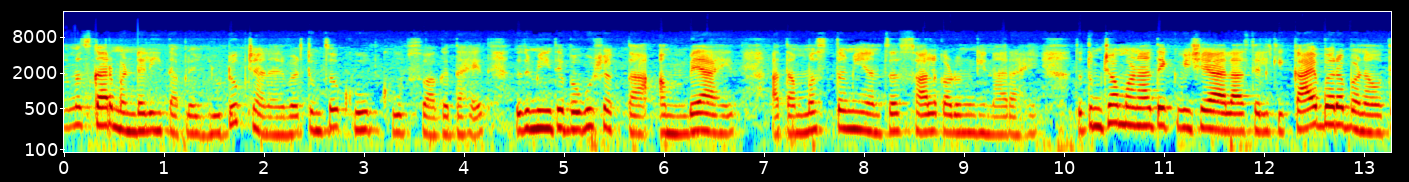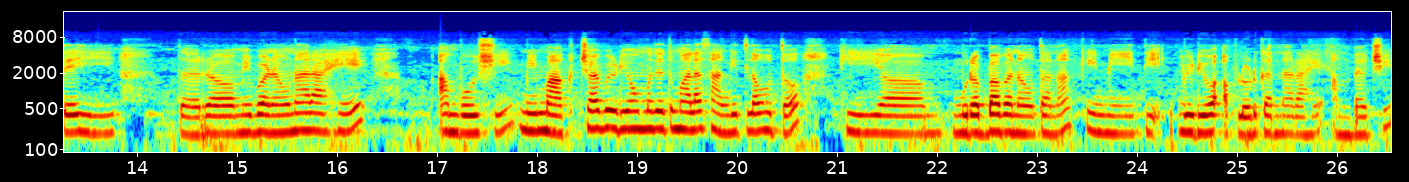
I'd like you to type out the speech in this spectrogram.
नमस्कार मंडळी इथं आपल्या यूट्यूब चॅनलवर तुमचं खूप खूप स्वागत आहे. तर तुम्ही इथे बघू शकता आंबे आहेत. आता मस्त मी यांचं साल काढून घेणार आहे. तर तुमच्या मनात एक विषय आला असेल की काय बरं बनवते ही? तर मी बनवणार आहे आंबोशी. मी मागच्या व्हिडिओमध्ये तुम्हाला सांगितलं होतं की मुरब्बा बनवताना की मी ती व्हिडिओ अपलोड करणार आहे आंब्याची.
